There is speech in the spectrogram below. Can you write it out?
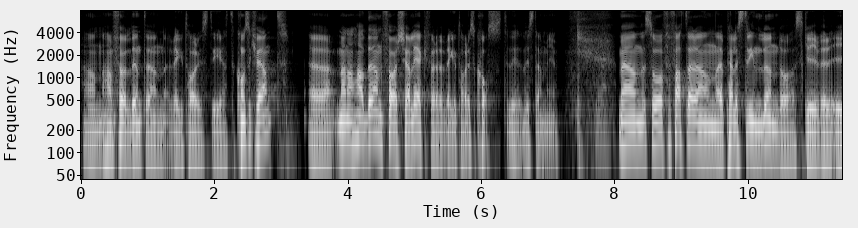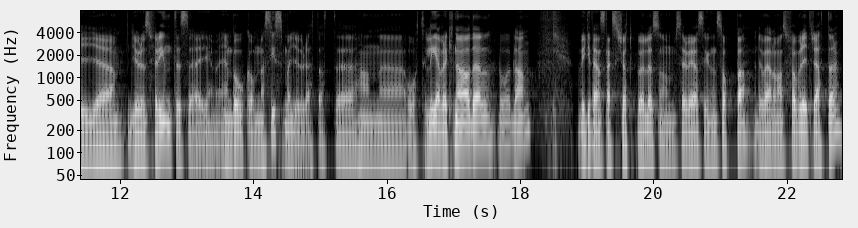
Han, han följde inte en vegetarisk diet konsekvent. Eh, men han hade en förkärlek för vegetarisk kost, det, det stämmer ju. Men så författaren Pelle Strindlund då skriver i uh, Djurens förintelse, i en bok om nazism och djuret, att uh, han uh, åt leverknödel då ibland, vilket är en slags köttbulle som serveras i en soppa. Det var en av hans favoriträtter.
